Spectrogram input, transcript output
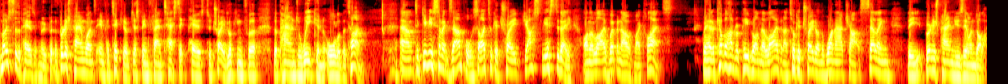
most of the pairs have moved, but the British pound ones in particular have just been fantastic pairs to trade, looking for the pound to weaken all of the time. Um, to give you some examples, I took a trade just yesterday on a live webinar with my clients. We had a couple hundred people on there live, and I took a trade on the one hour chart selling the British pound New Zealand dollar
